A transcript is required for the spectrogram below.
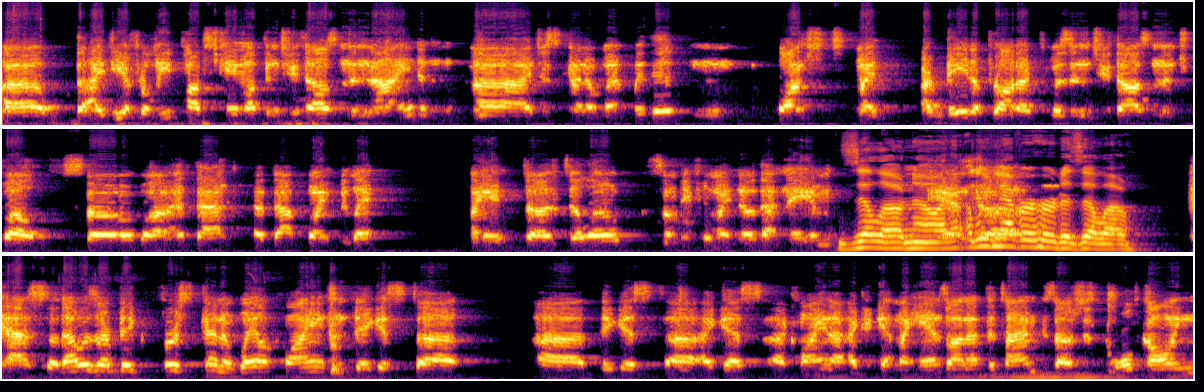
uh, the idea for leadPops came up in 2009, and uh, I just kind of went with it and launched my our beta product was in 2012. So uh, at that at that point, we landed uh, Zillow. Some people might know that name. Zillow, no, and, we've uh, never heard of Zillow. Yeah, so that was our big first kind of whale client and biggest. Uh, uh, biggest, I guess, client I could get my hands on at the time because I was just cold calling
